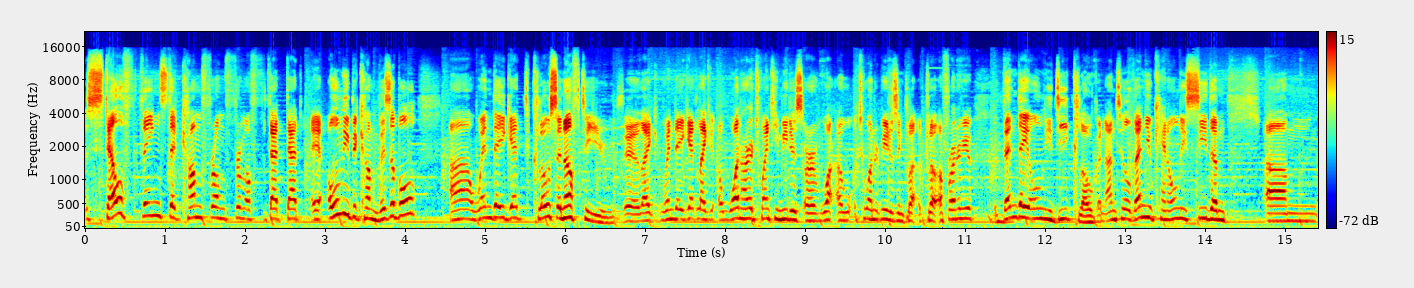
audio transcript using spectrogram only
stealth things that come from from a, that that uh, only become visible uh, when they get close enough to you, uh, like when they get like 120 meters or uh, 200 meters in front of you, then they only decloak, and until then you can only see them. Um,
